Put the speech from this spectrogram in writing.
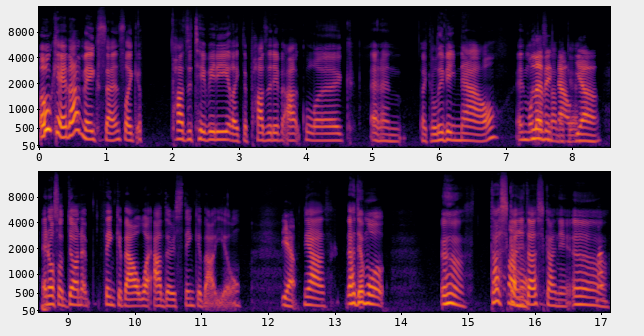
okay that makes sense like positivity like the positive outlook and then like living now and もう一つ living なんだっ now け yeah and also don't think about what others think about you yeah いやあでもうん確かにうん確かにうんなん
